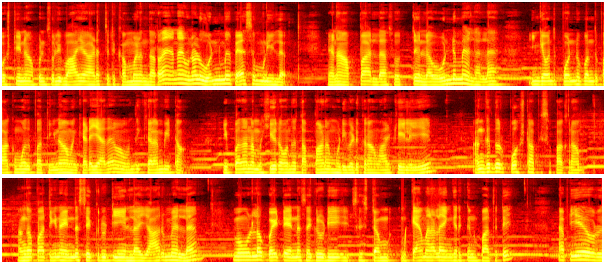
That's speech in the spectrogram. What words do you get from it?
கொஸ்டினா அப்படின்னு சொல்லி வாயை அடைச்சிட்டு கம்மன் தர்றான் ஏன்னா இவனால் ஒன்றுமே பேச முடியல. ஏன்னா அப்பா இல்லை சொத்து இல்லை ஒன்றுமே இல்லைல்ல. இங்கே வந்து பொண்ணு வந்து பார்க்கும்போது பார்த்தீங்கன்னா அவன் கிடையாது அவன் வந்து கிளம்பிட்டான். இப்போ தான் நம்ம ஹீரோ வந்து தப்பான முடிவு எடுக்கிறான் வாழ்க்கையிலேயே. அங்கேருந்து ஒரு போஸ்ட் ஆஃபீஸை பார்க்குறான். அங்கே பார்த்தீங்கன்னா எந்த செக்யூரிட்டியும் இல்லை யாருமே இல்லை. இவன் உள்ளே போயிட்டு என்ன செக்யூரிட்டி சிஸ்டம் கேமராலாம் எங்கே இருக்குதுன்னு பார்த்துட்டு அப்படியே ஒரு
